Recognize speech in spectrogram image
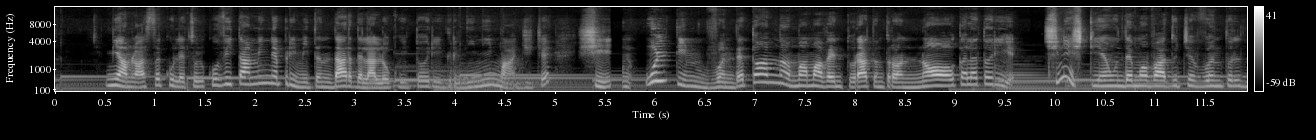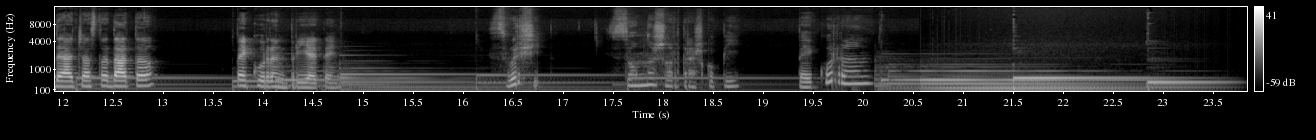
Mi-am luat săculețul cu vitamine primit în dar de la locuitorii grădinii magice și, în ultim vânt de toamnă, m-am aventurat într-o nouă călătorie. Cine știe unde mă va duce vântul de această dată? Pe curând, prieteni! Sfârșit! Somn ușor, dragi copii! Pe curând!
